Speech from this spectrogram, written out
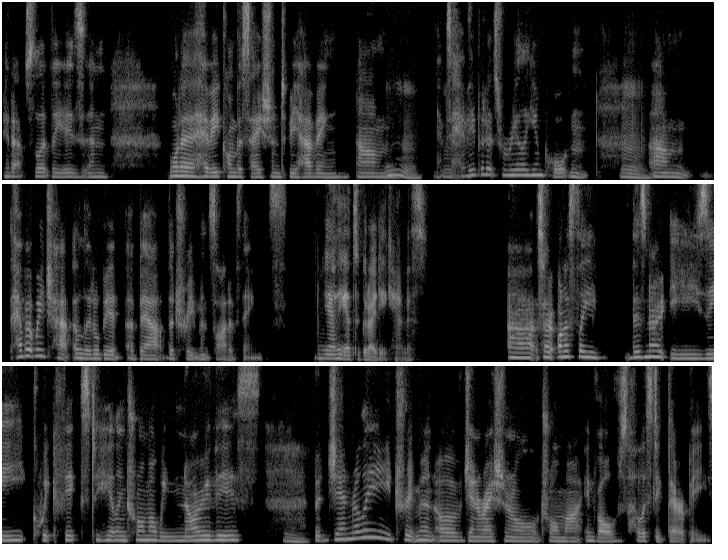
it absolutely is, and what a heavy conversation to be having. Um, Mm, it's mm, heavy, but it's really important. mm. Um, how about we chat a little bit about the treatment side of things? Yeah, I think that's a good idea, Candace. Uh, so honestly, there's no easy quick fix to healing trauma. We know this. Mm, But generally, treatment of generational trauma involves holistic therapies.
